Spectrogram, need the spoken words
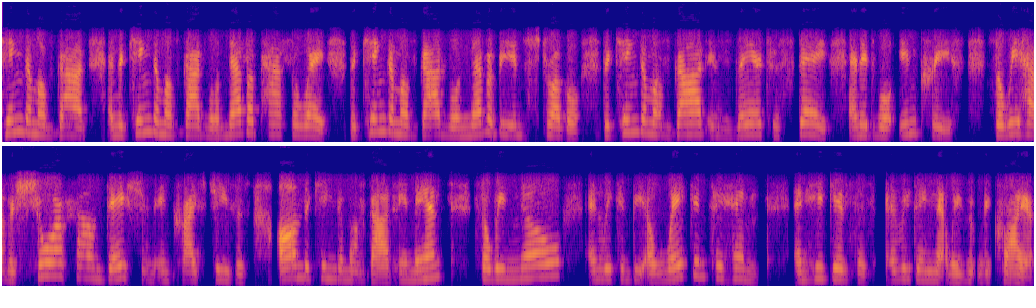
kingdom of God. And the kingdom of God will never pass away. The kingdom of God will never be in struggle. The kingdom of God is there to stay and it will increase. So we have a sure foundation in Christ Jesus on the kingdom of God. Amen. So we know and we can be awakened to Him and He gives us everything that we require.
